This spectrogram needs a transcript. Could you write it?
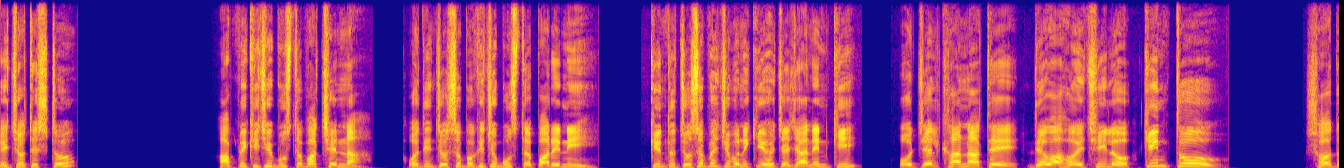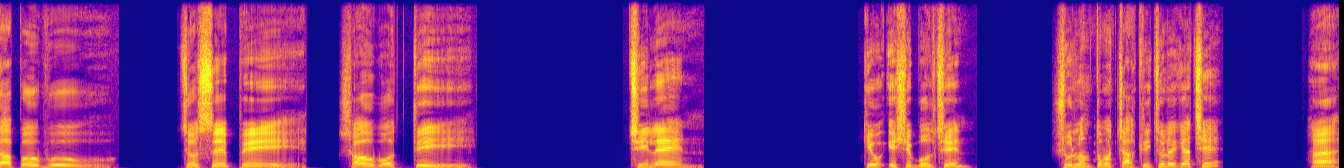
এই যথেষ্ট? আপনি কিছুই বুঝতে পারছেন না। ওইদিন জোসেফও কিছু বুঝতে পারেনি। কিন্তু জোসেফের জীবনে কি হয়েছে জানেন কি? ও জেলখানাতে দেওয়া হয়েছিল, কিন্তু সদাপ্রভু জোসেফের সহবর্তী ছিলেন। কেউ এসে বলছেন, শুনলাম তোমার চাকরি চলে গেছে? হ্যাঁ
